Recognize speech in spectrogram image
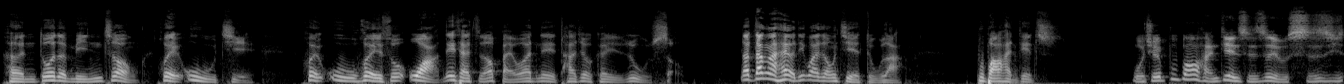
很多的民众会误解。会误会说哇，那台只要百万内，它就可以入手。那当然还有另外一种解读啦，不包含电池。我觉得不包含电池，这有实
